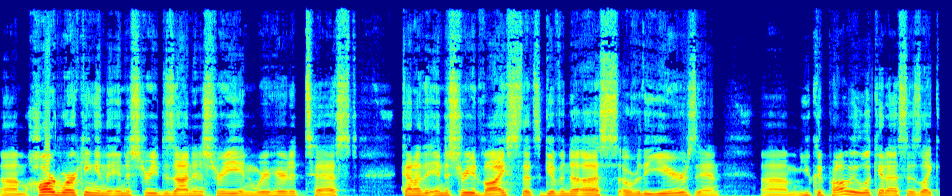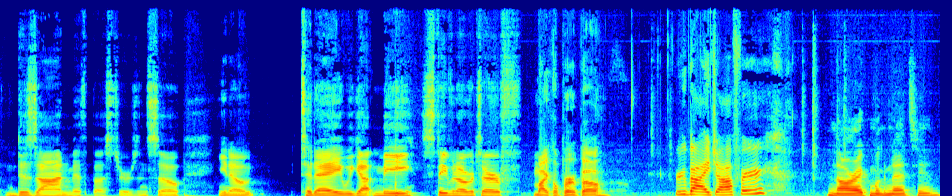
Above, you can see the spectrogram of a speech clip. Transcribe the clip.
um, hardworking in the industry, design industry, and we're here to test kind of the industry advice that's given to us over the years. And um, you could probably look at us as like design mythbusters. And so, you know, today we got me, Steven Overturf. Michael Burpoe. Rubaie Jaffer. Narek Mughnetsyan.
